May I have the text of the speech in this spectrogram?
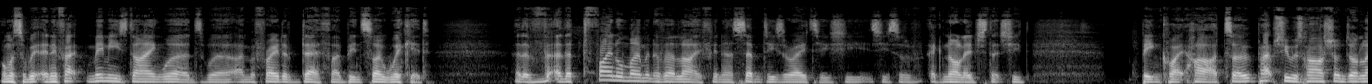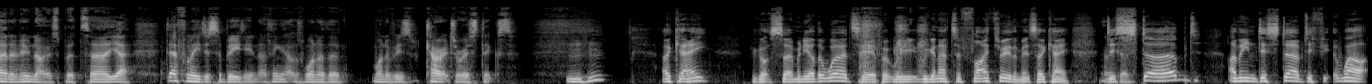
almost a wi- and in fact mimi's dying words were i'm afraid of death i've been so wicked at the, at the final moment of her life in her 70s or 80s she, she sort of acknowledged that she'd been quite hard so perhaps she was harsh on john lennon who knows but uh, yeah definitely disobedient i think that was one of the one of his characteristics Okay. We've got so many other words here, but we, we're going to have to fly through them. It's okay. Disturbed. I mean, disturbed. If you, well,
